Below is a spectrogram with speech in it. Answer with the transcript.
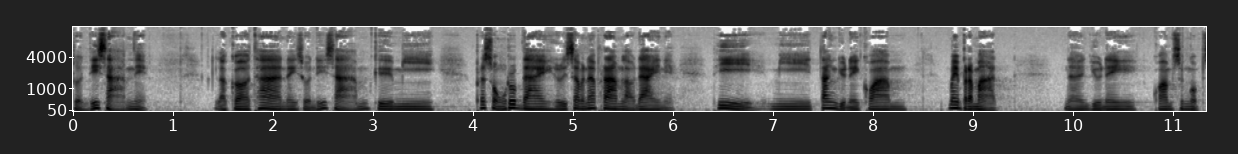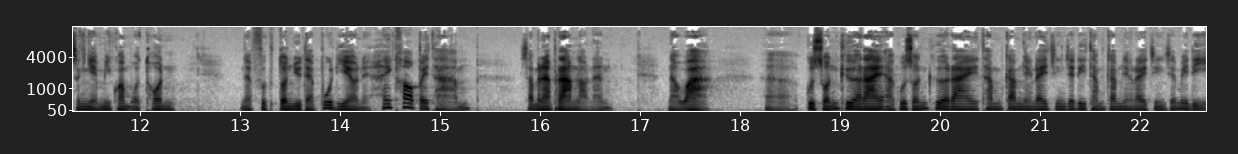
ส่วนที่3เนี่ยแล้วก็ถ้าในส่วนที่ 3 คือมีพระสงฆ์รูปใดหรือสมณพราหมณ์เหล่าใดเนี่ย ที่มีตั้งอยู่ในความไม่ประมาทนะอยู่ในความสงบสงเงียมมีความอดทนนะฝึกตนอยู่แต่ผู้เดียวเนี่ยให้เข้าไปถามสมณพราหมณ์เหล่านั้นนะว่ากุศลคืออะไรอกุศลคืออะไรทำกรรมอย่างไรจึงจะดีทำกรรมอย่างไรจึงจะไม่ดี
